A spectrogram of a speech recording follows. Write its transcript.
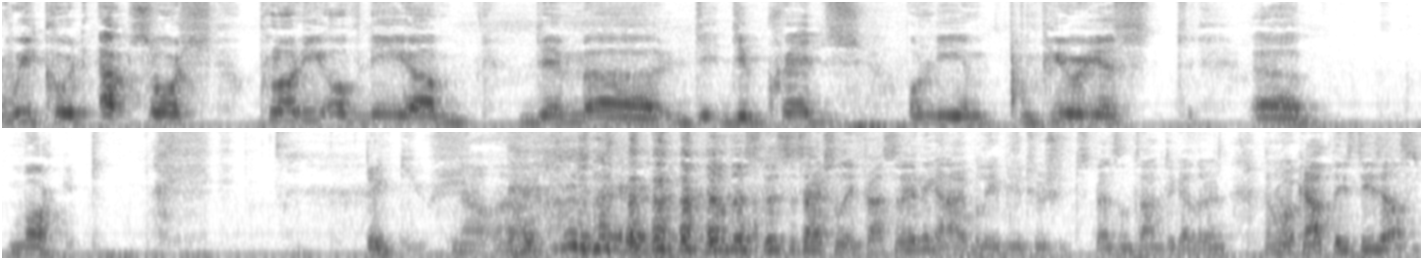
we could outsource plenty of the um, them uh, d- them creds on the im- imperious uh, market. Thank you. No, uh, no, this this is actually fascinating, and I believe you two should spend some time together and, and work out these details.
